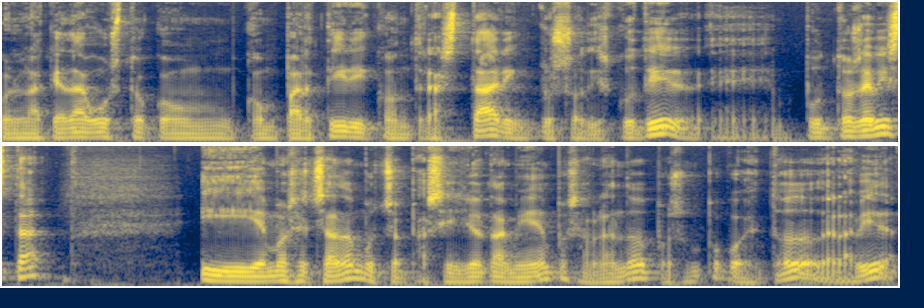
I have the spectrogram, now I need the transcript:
con la que da gusto compartir y contrastar, incluso discutir eh, puntos de vista. Y hemos echado mucho pasillo también, pues hablando pues un poco de todo, de la vida.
